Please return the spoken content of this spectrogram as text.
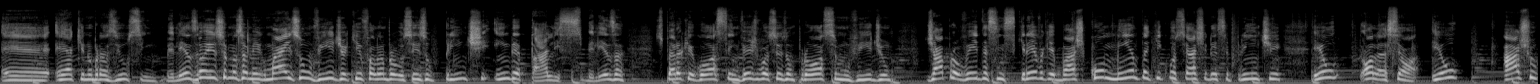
é, é, aqui no Brasil sim, beleza? Então é isso, meus amigos. Mais um vídeo aqui falando pra vocês o print em detalhes, beleza? Espero que gostem. Vejo vocês no próximo vídeo. Já aproveita, se inscreva aqui embaixo, comenta o que você acha desse print. Eu, olha assim, ó, eu Acho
